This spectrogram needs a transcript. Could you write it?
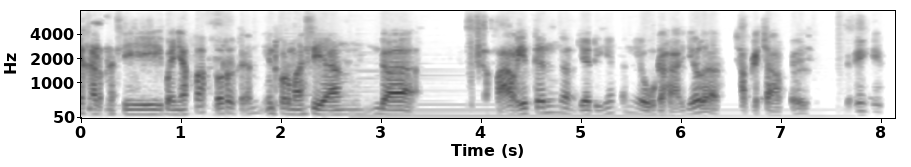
Ya karena si banyak faktor kan. Informasi yang nggak nggak valid kan jadinya kan ya udah aja lah capek-capek. Kayak gitu.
